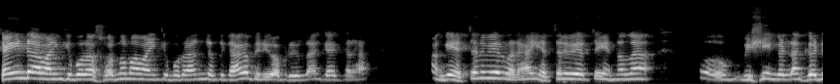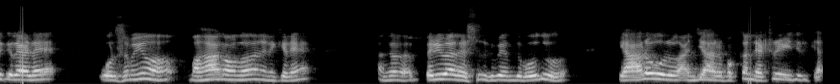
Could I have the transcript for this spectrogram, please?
கைண்டாக வாங்கிக்க போகிறா சொர்ணமாக வாங்கிக்க போகிறாங்கிறதுக்காக பெரியவா அப்படிலாம் கேட்குறா. அங்கே எத்தனை பேர் வரா எத்தனை பேர்த்த என்னெல்லாம் விஷயங்கள்லாம் கேட்டுக்கிறாளே. ஒரு சமயம் மகாகவம் தான் நினைக்கிறேன். அங்கே பெரியவா தர்ஷனத்துக்கு போயிருந்தபோது யாரோ ஒரு அஞ்சு ஆறு பக்கம் லெட்டர் எழுதியிருக்கா.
